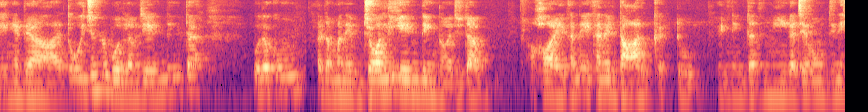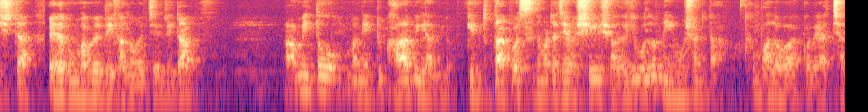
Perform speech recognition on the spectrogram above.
ভেঙে দেওয়া হয়। তো ওই জন্য বললাম যে এন্ডিংটা ওরকম একটা মানে জলি এন্ডিং নয়, যেটা হয়, এখানে এখানে ডার্ক একটু এন্ডিংটা নিয়ে গেছে এবং জিনিসটা এরকম ভাবে দেখানো হয়েছে, যেটা আমি তো মানে একটু খারাপই লাগল। কিন্তু তারপর সিনেমাটা যেভাবে শেষ হয়, ওই যে বললাম না ইমোশনটা খুব ভালো ওয়ার্ক করে। আচ্ছা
